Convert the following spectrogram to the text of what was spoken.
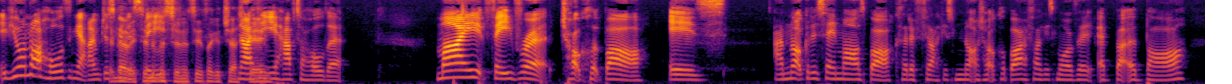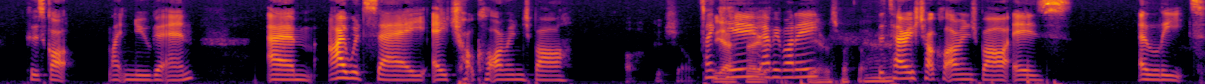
If you're not holding it, I'm just no, going to it's in the speak. vicinity. It's like a chess No, I game. think you have to hold it. My favourite chocolate bar is. I'm not going to say Mars bar because I don't feel like it's not a chocolate bar. I feel like it's more of a, a, a bar because it's got like nougat in. Um, I would say a chocolate orange bar. Oh, good show. Thank Yeah, you, very- everybody. Yeah, respect that. The Terry's chocolate orange bar is elite.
